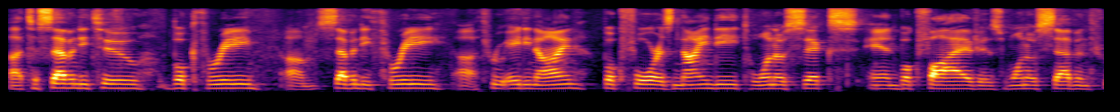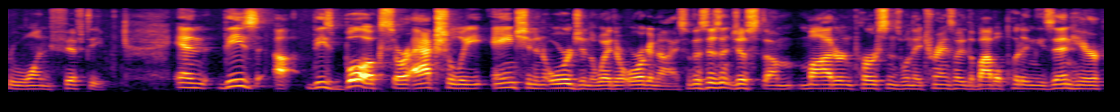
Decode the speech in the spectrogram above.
uh, to 72, Book 3, um, 73 uh, through 89. Book 4 is 90 to 106, and Book 5 is 107 through 150. And these, uh, these books are actually ancient in origin, the way they're organized. So this isn't just um, modern persons when they translated the Bible putting these in here.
